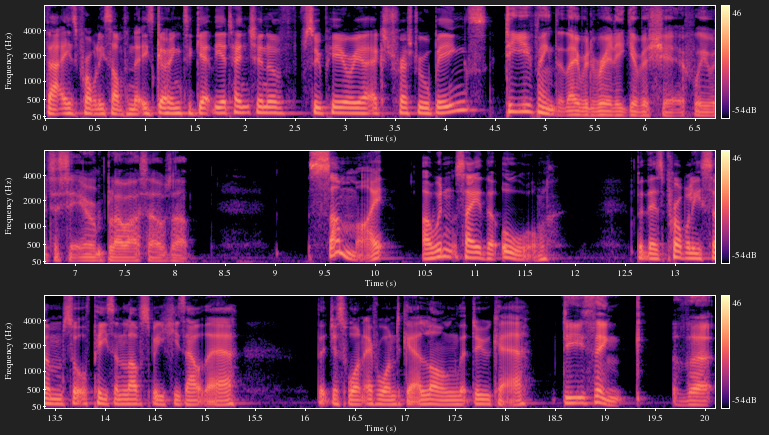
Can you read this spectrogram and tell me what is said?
that is probably something that is going to get the attention of superior extraterrestrial beings. Do you think that they would really give a shit if we were to sit here and blow ourselves up? Some might. I wouldn't say that all, but there's probably some sort of peace and love species out there that just want everyone to get along that do care. Do you think that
